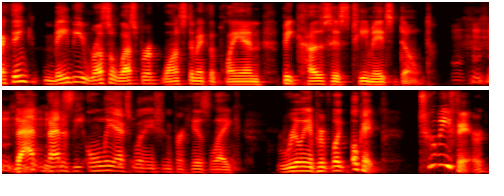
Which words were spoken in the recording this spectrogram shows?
I think maybe Russell Westbrook wants to make the plan because his teammates don't. That that is the only explanation for his like really improved. Like, okay, to be fair,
